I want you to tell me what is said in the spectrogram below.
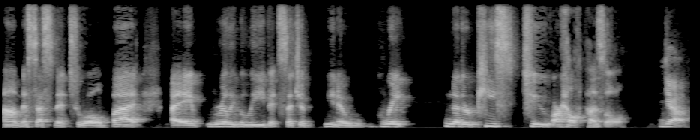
um, assessment tool but i really believe it's such a you know great another piece to our health puzzle yeah,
